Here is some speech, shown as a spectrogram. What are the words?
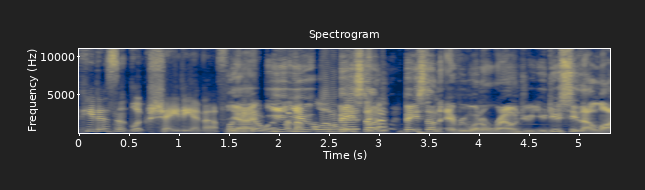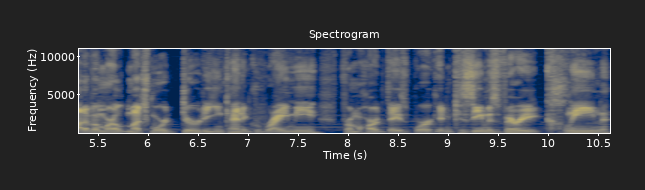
he doesn't look shady enough. Let me yeah, go rough you, him up a little based bit. on based on everyone around you, you do see that a lot of them are much more dirty and kind of grimy from a hard day's work. And Kazim is very clean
